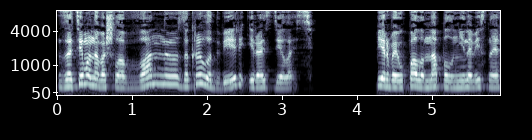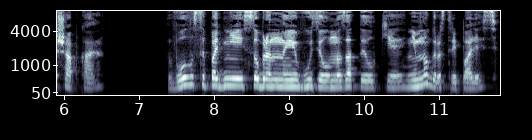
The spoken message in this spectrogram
Затем она вошла в ванную, закрыла дверь и разделась. Первой упала на пол ненавистная шапка. Волосы под ней, собранные в узел на затылке, немного растрепались,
